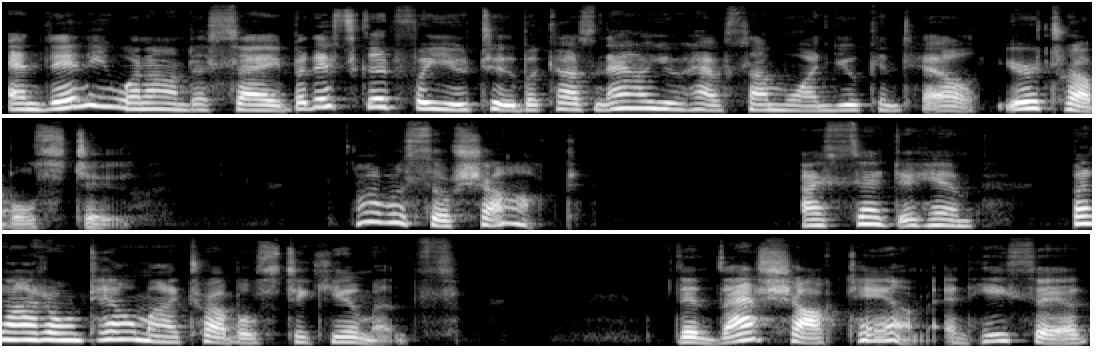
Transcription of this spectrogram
And then he went on to say, But it's good for you too, because now you have someone you can tell your troubles to. I was so shocked. I said to him, But I don't tell my troubles to humans. Then that shocked him, and he said,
